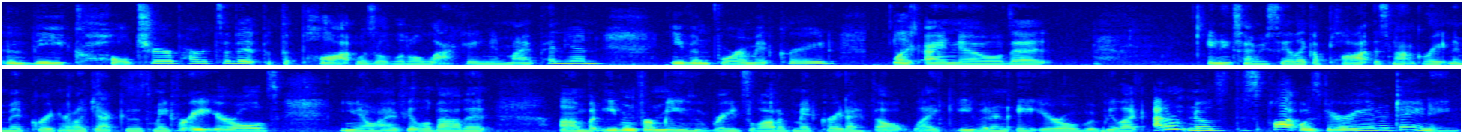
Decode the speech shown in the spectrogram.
the culture parts of it, but the plot was a little lacking in my opinion, even for a mid-grade. Like, I know that anytime you say like a plot is not great in a mid-grade, you're like, yeah, because it's made for eight-year-olds, you know how I feel about it. Um, but even for me who reads a lot of mid-grade, I felt like even an eight-year-old would be like, I don't know that this plot was very entertaining.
